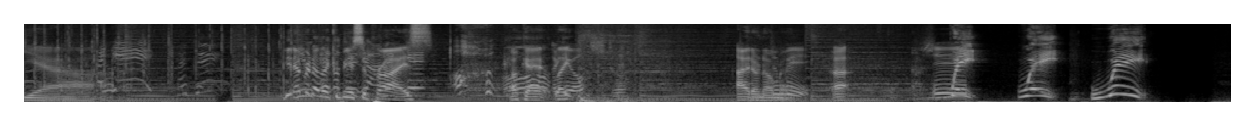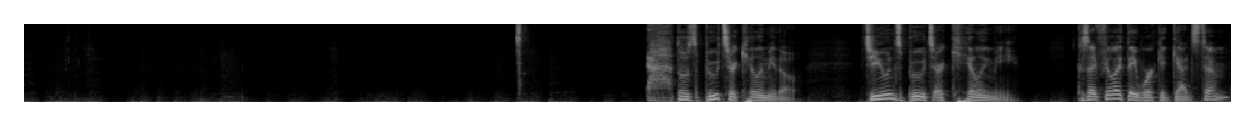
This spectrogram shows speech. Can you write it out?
Yeah. You never know that could be a surprise. Okay, like... I don't know, man. Uh, wait! Wait! Wait! Ah, those boots are killing me, though. June's boots are killing me. Because I feel like they work against him.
